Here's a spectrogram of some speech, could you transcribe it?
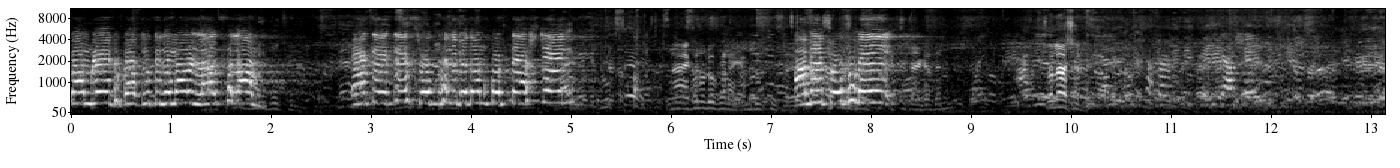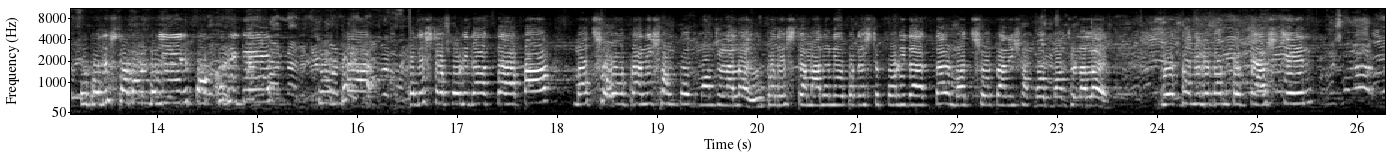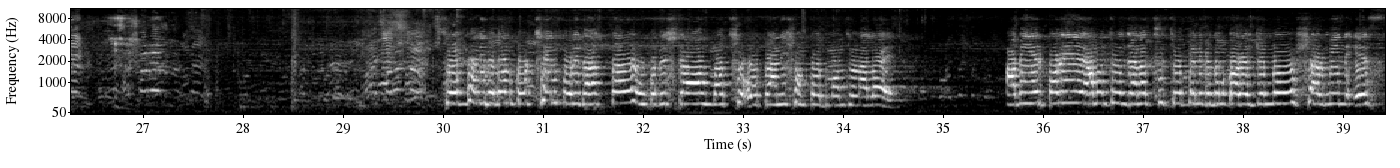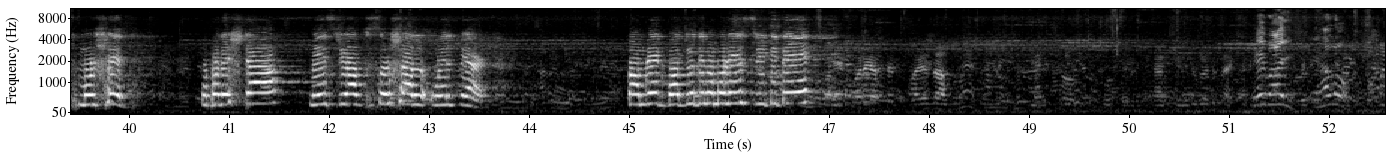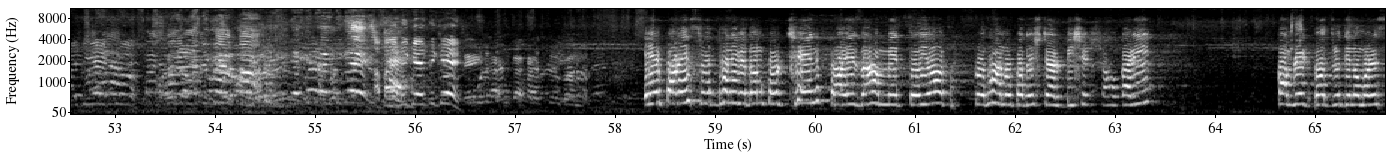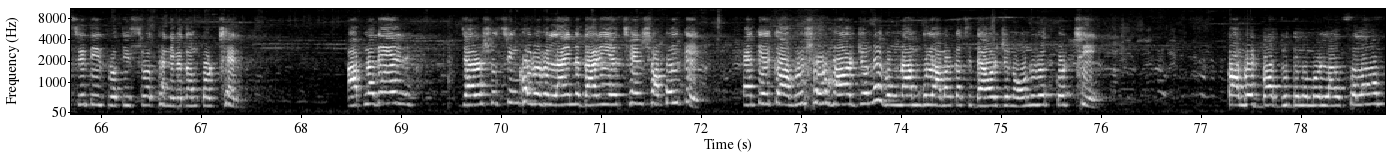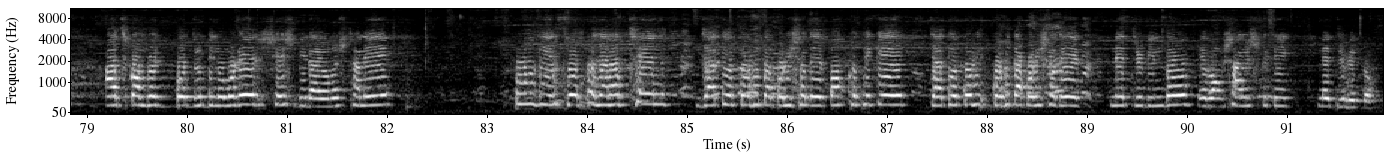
Comrade Badruddin Omar লাল সালাম। একে একে শ্রদ্ধা নিবেদন করতে আসছেন। আমি প্রথমে চলে আসেন। উপদেষ্টা মন্ডলীর পক্ষ থেকে শ্রদ্ধা উপদেষ্টা ফরিদা আক্তার আপা মৎস্য ও প্রাণী সম্পদ মন্ত্রণালয়। উপদেষ্টা মাননীয় উপদেষ্টা ফরিদা আক্তার মৎস্য ও প্রাণী সম্পদ মন্ত্রণালয়। শ্রদ্ধা নিবেদন করতে আসছেন। শ্রদ্ধা নিবেদন করছেন ফরিদা আক্তার উপদেষ্টা মৎস্য ও প্রাণী সম্পদ মন্ত্রণালয়। আমি এরপরে আমন্ত্রণ জানাচ্ছি শ্রদ্ধা নিবেদন করার জন্য শারমিন এস মোর্শেদ উপদেষ্টা ministry of social welfare. Comrade বজ্রদিন ওমরের স্মৃতিতে এদিকে এদিকে। এরপরে শ্রদ্ধা নিবেদন করছেন ফয়েজ আহমেদ তৈয়ব, প্রধান উপদেষ্টার বিশেষ সহকারী। কমরেড বজ্রদিন ওমরের স্মৃতির প্রতি শ্রদ্ধা নিবেদন করছেন। আপনাদের যারা সুশৃঙ্খলভাবে লাইনে দাঁড়িয়েছেন সকলকে একে একে অগ্রসর হওয়ার জন্য এবং নামগুলো আমার কাছে দেওয়ার জন্য অনুরোধ করছি। কমরেড বদরুদ্দিন ওমর, লাল সালাম। আজ কমরেড বদরুদ্দিন ওমরের শেষ বিদায় অনুষ্ঠানে ফুল দিয়ে শ্রদ্ধা জানাচ্ছেন জাতীয় কবিতা পরিষদের পক্ষ থেকে জাতীয় কবিতা পরিষদের নেতৃবৃন্দ এবং সাংস্কৃতিক নেতৃবৃন্দ।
